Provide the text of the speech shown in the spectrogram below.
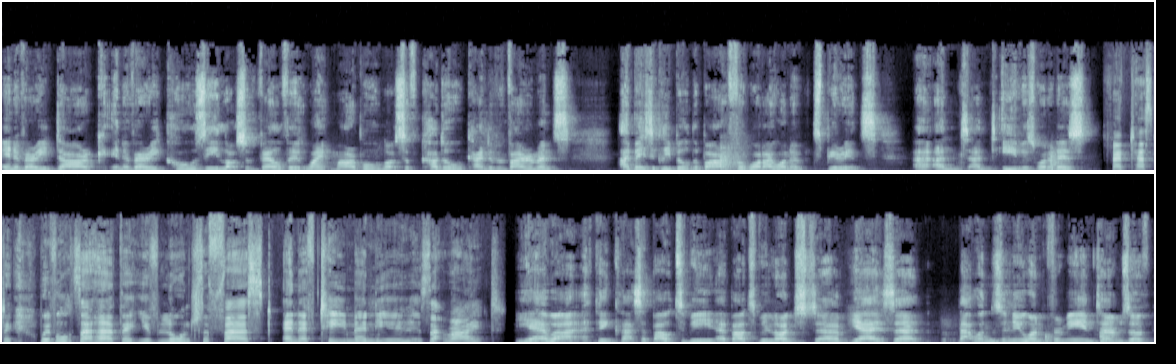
in a very dark, in a very cozy, lots of velvet, white marble, lots of cuddle kind of environments. I basically built the bar for what I want to experience, uh, and and Eve is what it is. Fantastic. We've also heard that you've launched the first NFT menu. Is that right? Yeah, well, I think that's about to be about to be launched. Um, yeah, it's uh, that one's a new one for me in terms of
